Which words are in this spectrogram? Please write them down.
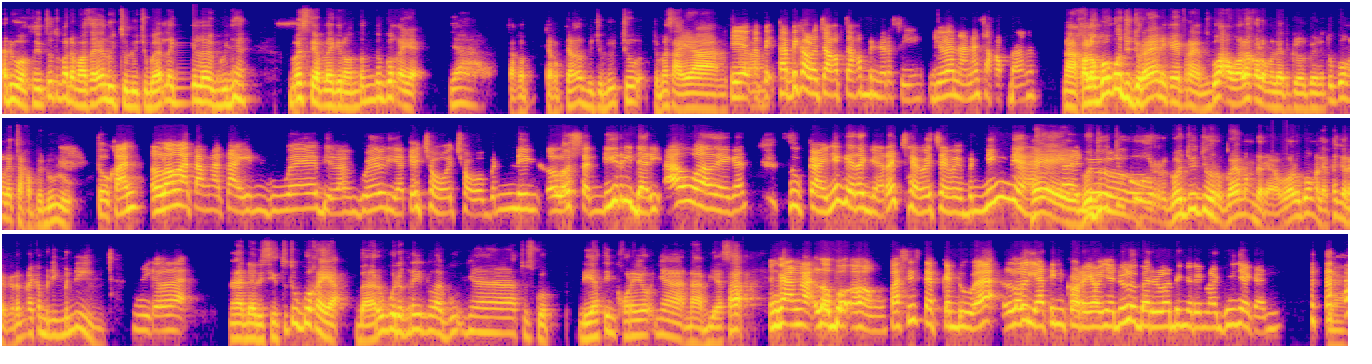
Aduh waktu itu tuh pada masanya lucu-lucu banget lagi lagunya. Gue setiap lagi nonton tuh gue kayak ya cakep cakep cakep lucu-lucu. Cuma sayang. Iya, tapi tapi kalau cakep-cakep bener sih. Gila Nana cakep banget. Nah, kalau gue, gue jujur aja nih kayak friends. Gue awalnya kalau ngeliat girl band itu, gue ngeliat cakepnya dulu. Tuh kan, lo ngata-ngatain gue, bilang gue liatnya cowok-cowok bening. Lo sendiri dari awal ya kan, sukanya gara-gara cewek-cewek beningnya. Hey, gue jujur, gue jujur. Gue emang dari awal gue ngeliatnya gara-gara mereka bening-bening. Gila. Nah, dari situ tuh gue kayak, baru gue dengerin lagunya. Terus gue liatin koreonya. Nah, biasa Enggak, enggak, lo bohong. Pasti step kedua, lo liatin koreonya dulu, baru lo dengerin lagunya kan. Ya,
